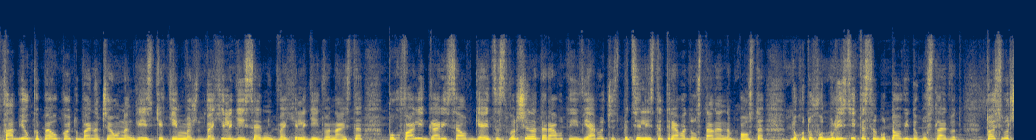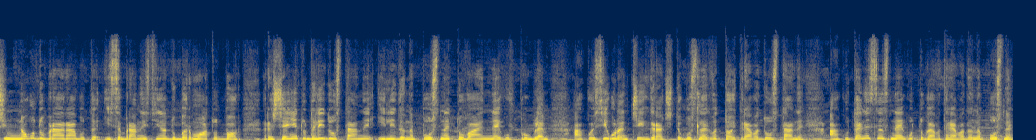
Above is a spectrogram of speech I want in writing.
Фабио Капело, който бе начало на английския тим между 2007 и 2012, похвали Гари Саутгейт за свършената работа и вярва, че специалиста трябва да остане на поста, докато футболистите са готови да го следват. Той свърши много добра работа и събра наистина добър млад отбор. Решението дали да остане или да напусне, това е негов проблем. Ако е сигурен, че играчите го следват, той трябва да остане. Ако те не са с него, тогава трябва да напусне.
